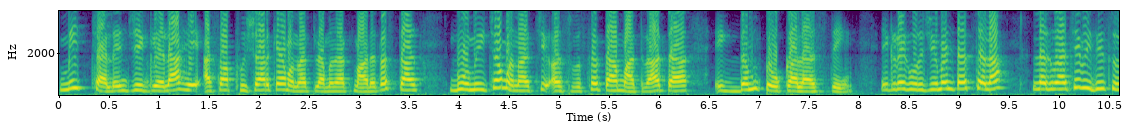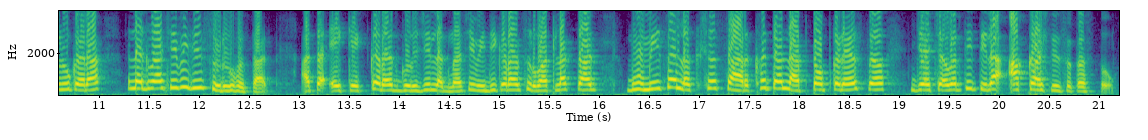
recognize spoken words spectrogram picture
मी चॅलेंज जिंकलेला आहे असा फुशारक्या मनातल्या मनात मारत असतात. भूमीच्या मनाची अस्वस्थता मात्र आता एकदम टोकाला असते. इकडे गुरुजी म्हणतात चला लग्नाची विधी सुरू करा. लग्नाची विधी सुरू होतात. आता एक एक करत गुरुजी लग्नाची विधी करायला सुरुवात लागतात. भूमीचं लक्ष सारखं त्या लॅपटॉपकडे असतं ज्याच्यावरती तिला आकाश दिसत असतो.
